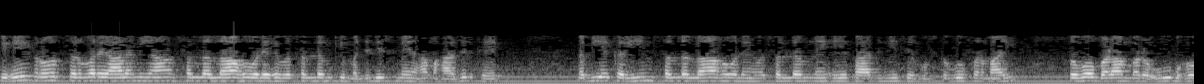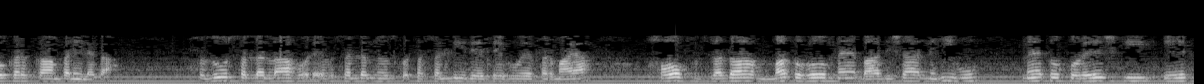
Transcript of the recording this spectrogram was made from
کہ ایک روز سرور عالمیہ صلی اللہ علیہ وسلم کی مجلس میں ہم حاضر تھے۔ نبی کریم صلی اللہ علیہ وسلم نے ایک آدمی سے گفتگو فرمائی تو وہ بڑا مرعوب ہو کر کانپنے لگا۔ حضور صلی اللہ علیہ وسلم نے اس کو تسلی دیتے ہوئے فرمایا، خوف زدہ مت ہو، میں بادشاہ نہیں ہوں، میں تو قریش کی ایک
